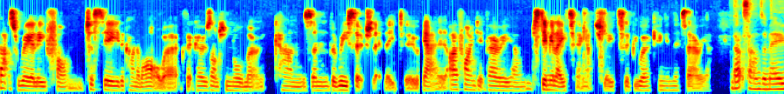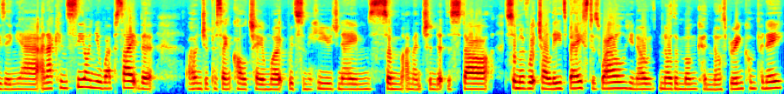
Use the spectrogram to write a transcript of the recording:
that's really fun to see the kind of artwork that goes onto Northern cans and the research that they do. Yeah, I find it very um, stimulating actually to be working in this area. That sounds amazing, yeah. And I can see on your website that 100% cold chain work with some huge names, some I mentioned at the start, some of which are Leeds based as well, you know, Northern Monk and North Brewing Company.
